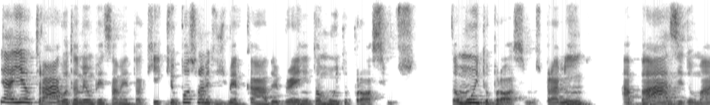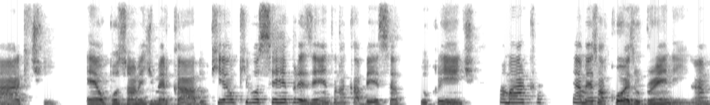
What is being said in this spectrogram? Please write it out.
E aí eu trago também um pensamento aqui que o posicionamento de mercado e branding estão muito próximos. Estão muito próximos. Para mim, a base do marketing é o posicionamento de mercado, que é o que você representa na cabeça do cliente. A marca é a mesma coisa, o branding, né?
